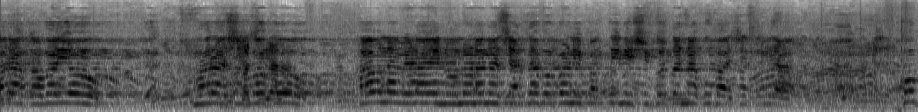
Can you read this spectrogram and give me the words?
મારા ગવાઈઓ મારા સેવકો ભાવના વેળાએ નોંધણાના શારદા બાપાની ભક્તિની શુભોત્તરના ખૂબ આશીષ ખૂબ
